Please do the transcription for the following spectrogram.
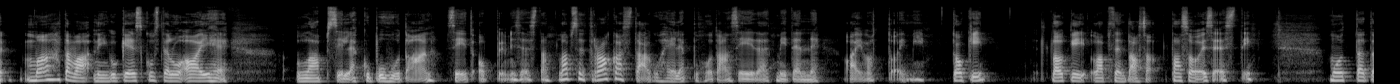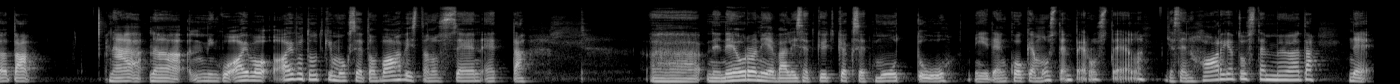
mahtava niin kuin keskusteluaihe lapsille, kun puhutaan siitä oppimisesta. Lapset rakastaa, kun heille puhutaan siitä, että miten ne aivot toimii. Toki, toki lapsen taso, tasoisesti. Mutta tota, nämä, nämä niin kuin aivo, aivotutkimukset on vahvistanut sen, että ää, ne neuronien väliset kytkökset muuttuu niiden kokemusten perusteella. Ja sen harjoitusten myötä ne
